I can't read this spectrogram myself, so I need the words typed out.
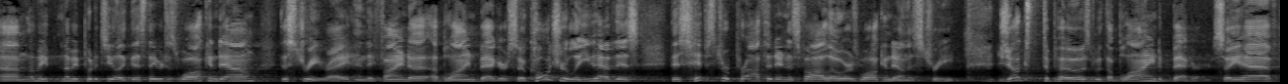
um, let, me, let me put it to you like this they were just walking down the street, right? And they find a, a blind beggar. So culturally, you have this, this hipster prophet and his followers walking down the street, juxtaposed with a blind beggar. So you have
